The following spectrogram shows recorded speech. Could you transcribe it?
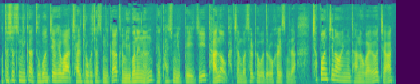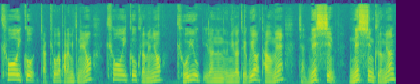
어떠셨습니까? 두 번째 회화 잘 들어보셨습니까? 그럼 이번에는 186페이지 단어 같이 한번 살펴보도록 하겠습니다. 첫 번째 나와 있는 단어가요. 자, 교이쿠. 자, 교가 발음이 기네요. 교이쿠 그러면요. 교육이라는 의미가 되고요. 다음에 자, 내신. 내신 그러면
